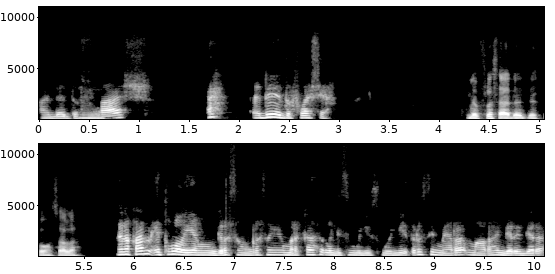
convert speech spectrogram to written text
ada The Hmm. Flash, eh ada ya The Flash ya? The Flash ada deh kalau nggak salah. Karena kan itu loh yang gersang-gersang yang mereka lagi sembunyi-sembunyi, terus si merah marah gara-gara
